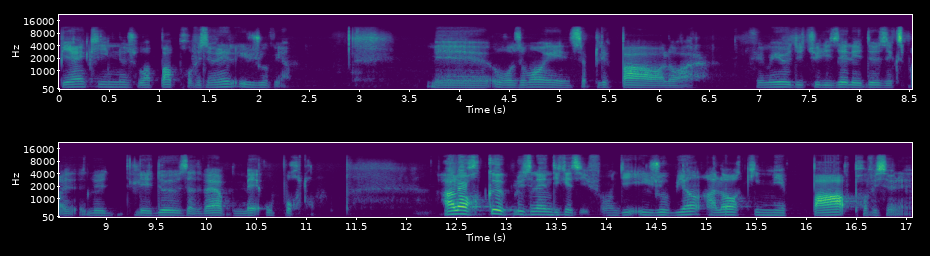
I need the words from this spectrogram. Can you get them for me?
Bien qu'il ne soit pas professionnel, il joue bien. Mais heureusement, il ne s'applique pas à l'oral. Il mieux d'utiliser les deux adverbes mais ou pourtant. Alors que plus l'indicatif, on dit il joue bien alors qu'il n'est pas professionnel.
